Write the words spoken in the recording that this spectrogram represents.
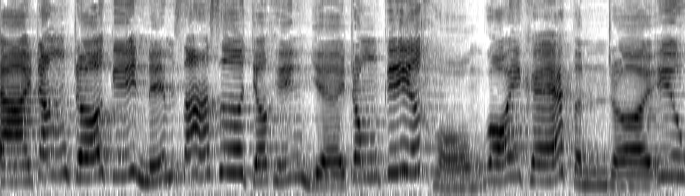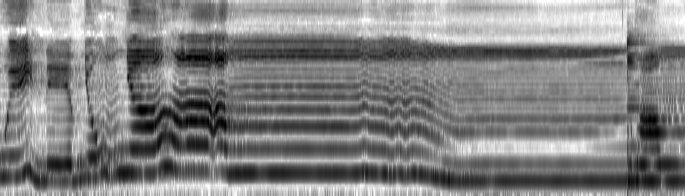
dài trăng trở kỷ niệm xa xưa, chợt hiện về trong ký ức hồn gói khẽ tình trời yêu quý niềm nhung nhớ âm. Thầm.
